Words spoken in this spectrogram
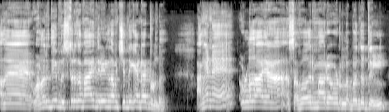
അത് വളരെയധികം വിസ്തൃതമായ നിലയിൽ നാം ചിന്തിക്കേണ്ടതായിട്ടുണ്ട്. അങ്ങനെ ഉള്ളതായ സഹോദരന്മാരോടുള്ള ബന്ധത്തിൽ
